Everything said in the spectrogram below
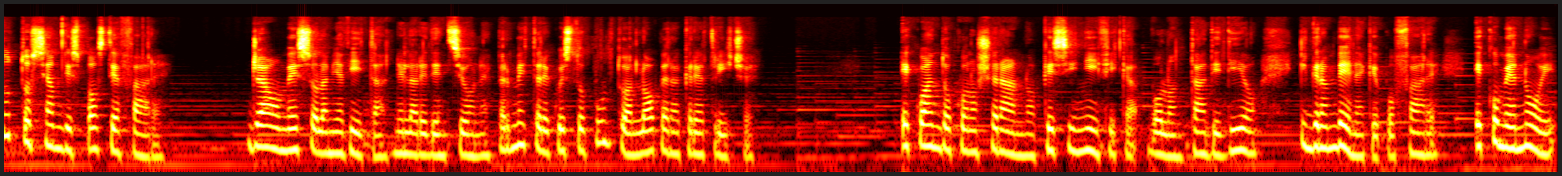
tutto siamo disposti a fare. Già ho messo la mia vita nella redenzione per mettere questo punto all'opera creatrice. E quando conosceranno che significa volontà di Dio, il gran bene che può fare e come a noi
